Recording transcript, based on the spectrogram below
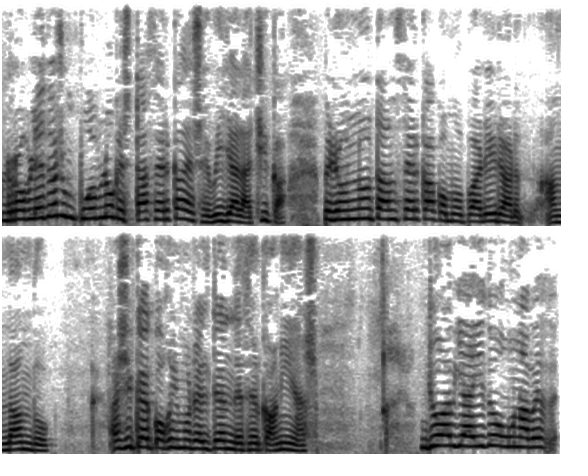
Robledo es un pueblo que está cerca de Sevilla la Chica, pero no tan cerca como para ir andando. Así que cogimos el tren de cercanías. Yo había ido una vez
